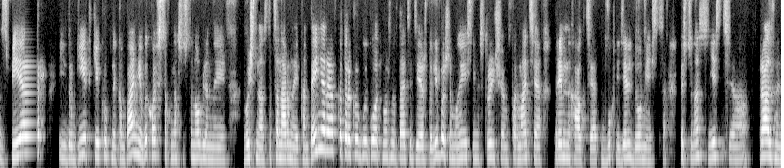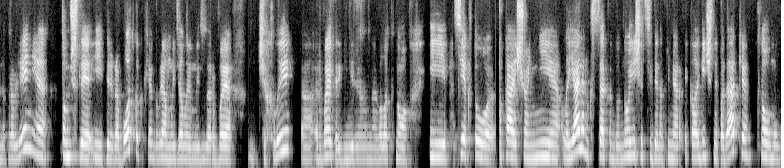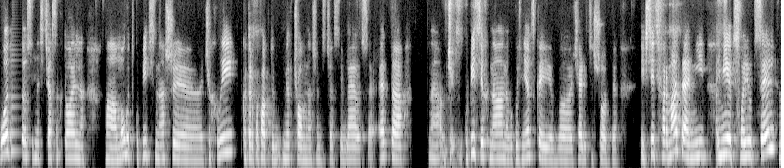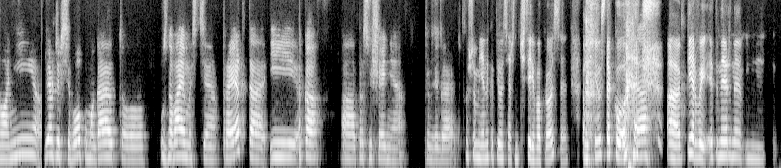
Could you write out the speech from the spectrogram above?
Сбер, и другие такие крупные компании. В их офисах у нас установлены обычно стационарные контейнеры, в которые круглый год можно сдать одежду, либо же мы с ними сотрудничаем в формате временных акций от двух недель до месяца. То есть у нас есть э, разные направления, в том числе и переработка, как я говорила, мы делаем из РВ чехлы, РВ – это регенерированное волокно, и те, кто пока еще не лоялен к секонду, но ищет себе, например, экологичные подарки к Новому году, особенно сейчас актуально, а, могут купить наши чехлы, которые по факту мерчом нашим сейчас являются. Это а, купить их на Новокузнецкой в чарити-шопе. И все эти форматы, они имеют свою цель, но они прежде всего помогают э, узнаваемости проекта и а, просвещения продвигают. Слушай, у меня накопилось аж на четыре вопроса. Начнем с такого. Первый, это, наверное,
